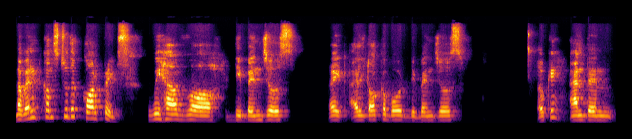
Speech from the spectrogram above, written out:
Now when it comes to the corporates we have uh, debentures right? I'll talk about debentures okay and then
